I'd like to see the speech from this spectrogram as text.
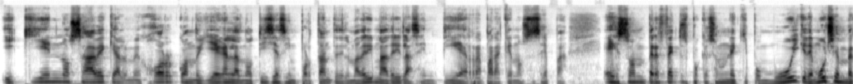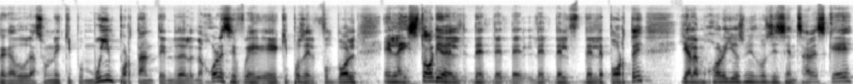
y quién no sabe que a lo mejor cuando llegan las noticias importantes del Madrid, Madrid las entierra para que no se sepa. Eh, son perfectos porque son un equipo muy de mucha envergadura, son un equipo muy importante, uno de los mejores eh, equipos del fútbol en la historia del, de- de- de- de- del- del deporte y a lo mejor ellos mismos dicen, ¿sabes qué?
